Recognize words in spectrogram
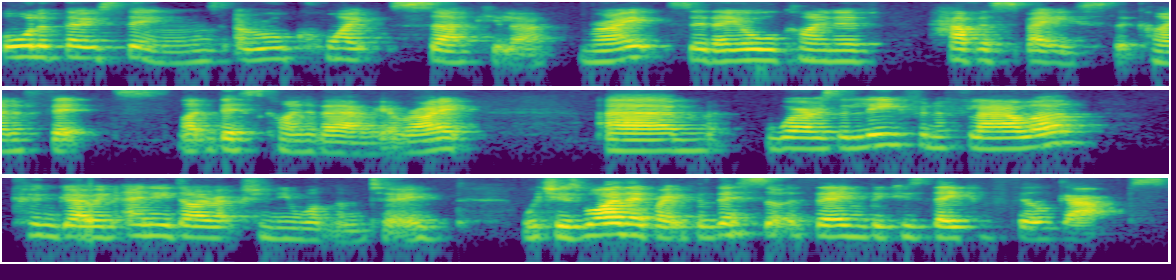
all of those things are all quite circular, right? So they all kind of have a space that kind of fits like this kind of area, right? Um, whereas a leaf and a flower can go in any direction you want them to, which is why they're great for this sort of thing because they can fill gaps.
